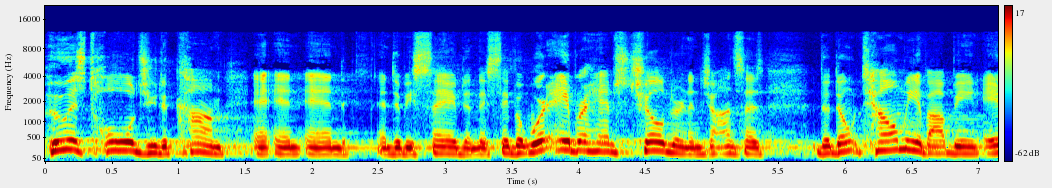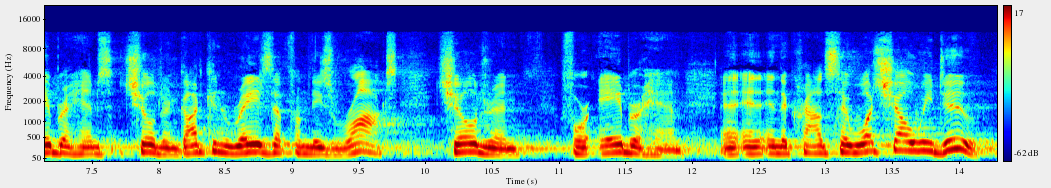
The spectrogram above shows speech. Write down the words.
Who has told you to come and, and, and, and to be saved? And they say, But we're Abraham's children. And John says, Don't tell me about being Abraham's children. God can raise up from these rocks children for Abraham. And, and, and the crowd say, What shall we do?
